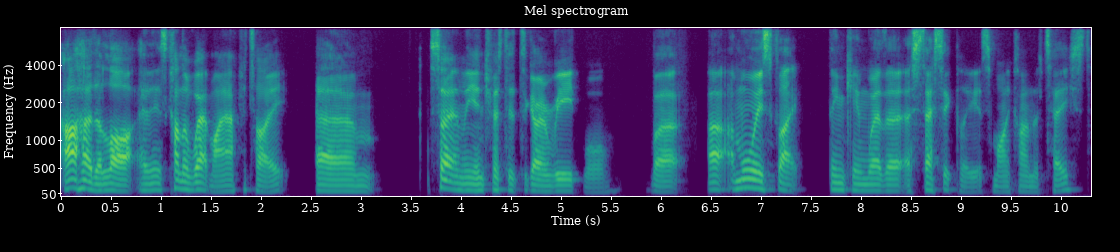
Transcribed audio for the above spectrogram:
I heard a lot and it's kind of whet my appetite. Um, certainly interested to go and read more, but I, I'm always like thinking whether aesthetically it's my kind of taste.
